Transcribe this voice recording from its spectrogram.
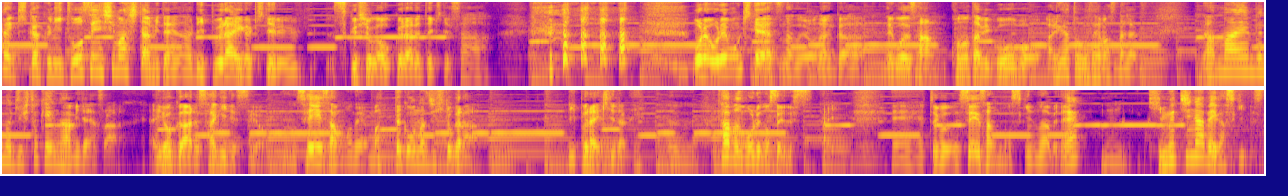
る企画に当選しましたみたいなリプライが来てるスクショが送られてきてさ、俺、俺も来たやつなのよ。なんか、猫背さん、この度ご応募ありがとうございます。なんか、何万円分のギフト券が、みたいなさ、よくある詐欺ですよ。せいさんもね、全く同じ人からリプライ来てたね。うん。多分俺のせいです。はい。えー、ということで、せいさんの好きな鍋ね。うん。キムチ鍋が好きです。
